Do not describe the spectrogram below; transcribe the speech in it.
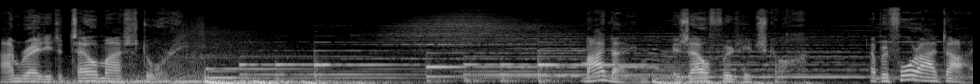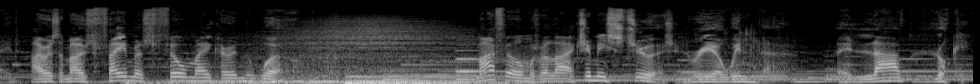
I'm ready to tell my story. My name is Alfred Hitchcock. And before I died, I was the most famous filmmaker in the world. My films were like Jimmy Stewart in Rear Window. They loved looking.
